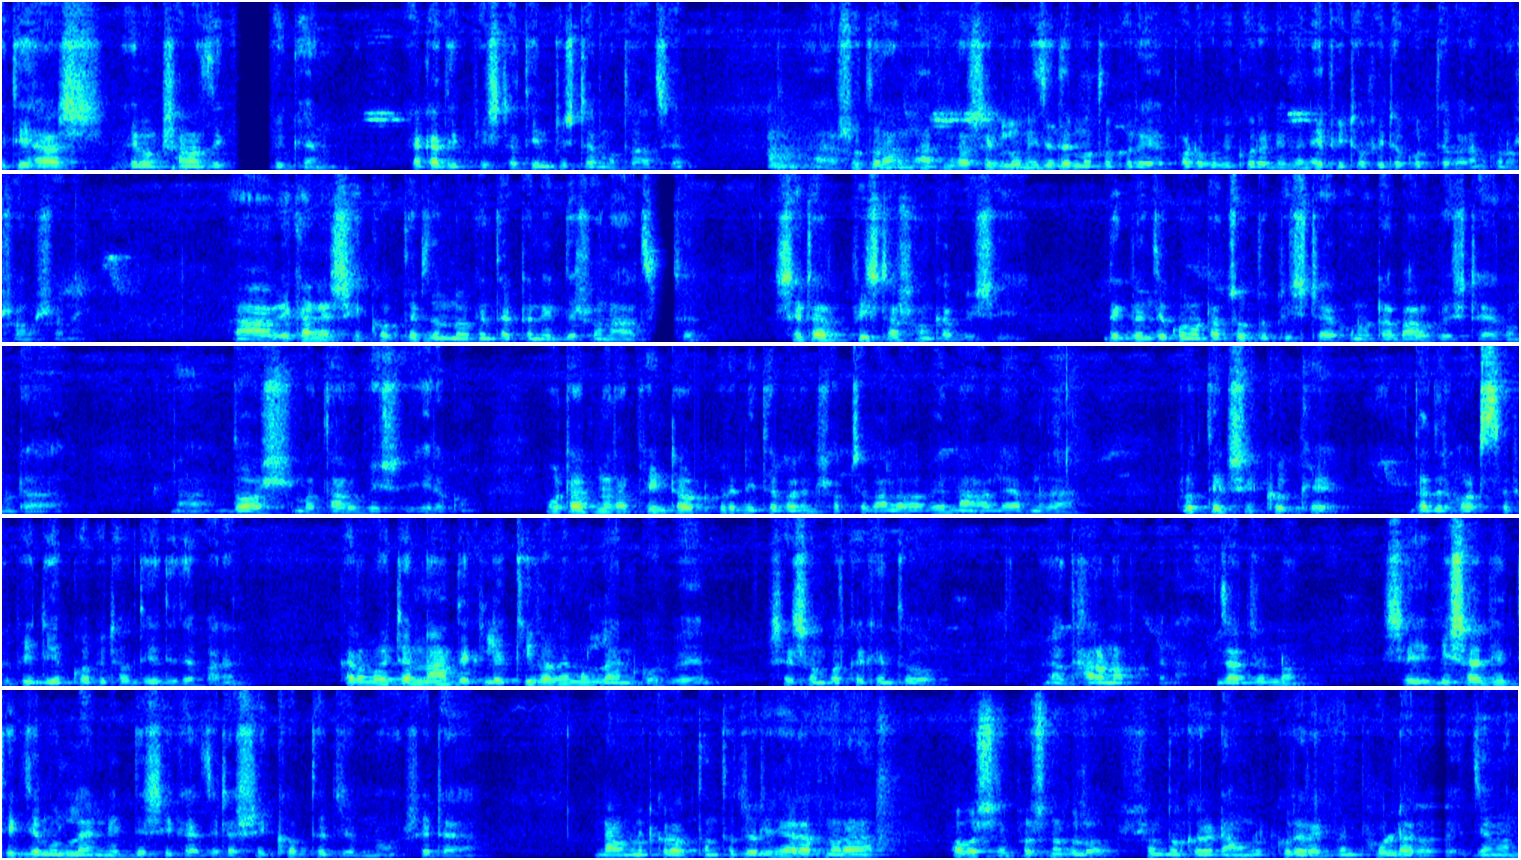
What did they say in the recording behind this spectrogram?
ইতিহাস এবং সামাজিক বিজ্ঞান একাধিক পৃষ্ঠা, তিন পৃষ্ঠার মতো আছে। সুতরাং আপনারা সেগুলো নিজেদের মতো করে ফটোকপি করে নেবেন এপিঠ ওপিঠও করতে পারেন, কোনো সমস্যা নেই। আর এখানে শিক্ষকদের জন্য কিন্তু একটা নির্দেশনা আছে, সেটার পৃষ্ঠার সংখ্যা বেশি। দেখবেন যে কোনোটা চোদ্দ পৃষ্ঠায়, কোনোটা বারো পৃষ্ঠায়, কোনোটা দশ বা তারও বেশি, এরকম। ওটা আপনারা প্রিন্ট আউট করে নিতে পারেন, সবচেয়ে ভালো হবে। না হলে আপনারা প্রত্যেক শিক্ষককে তাদের হোয়াটসঅ্যাপে পিডিএফ কপিটাও দিয়ে দিতে পারেন। কারণ ওইটা না দেখলে কীভাবে মূল্যায়ন করবে সে সম্পর্কে কিন্তু ধারণা পাবে না। যার জন্য সেই বিষয়ভিত্তিক যে মূল্যায়ন নির্দেশিকা, যেটা শিক্ষকদের জন্য, সেটা ডাউনলোড করা অত্যন্ত জরুরি। আর আপনারা অবশ্যই প্রশ্নগুলো সুন্দর করে ডাউনলোড করে রাখবেন ফোল্ডার হয়ে। যেমন,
